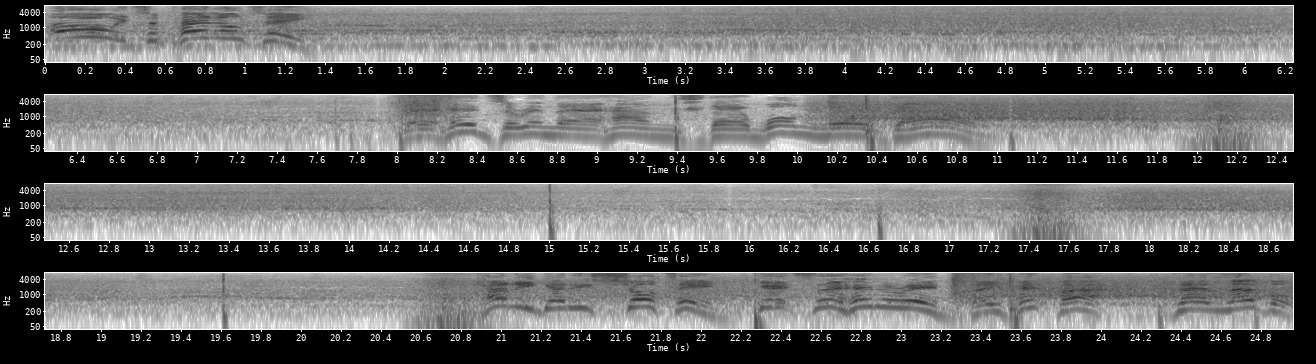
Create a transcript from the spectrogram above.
Oh, it's a penalty! Heads are in their hands. They're 1-0 down. Can he get his shot in? Gets the header in. They've hit back. They're level.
